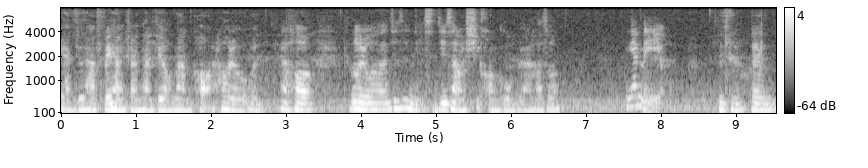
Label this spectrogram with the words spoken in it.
样，就是他非常喜欢看这种漫画，然后我就问，然后可是我就问他，就是你实际上有喜欢过没有？他说应该没有，就是嗯。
